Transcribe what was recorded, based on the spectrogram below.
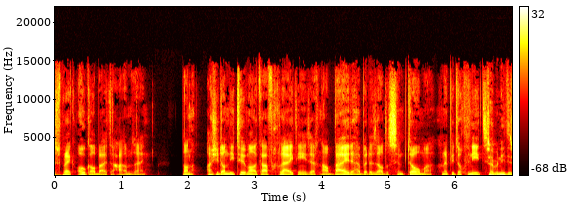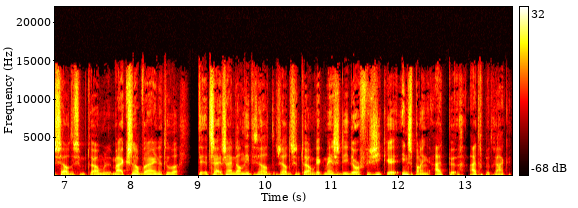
gesprek ook al buiten adem zijn. Dan, als je dan die twee met elkaar vergelijkt en je zegt, nou, beide hebben dezelfde symptomen, dan heb je toch niet. Ze hebben niet dezelfde symptomen. Maar ik snap waar je naartoe wil. Het zijn- dan niet dezelfde, dezelfde symptomen. Kijk, mensen die door fysieke inspanning uitgeput raken.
